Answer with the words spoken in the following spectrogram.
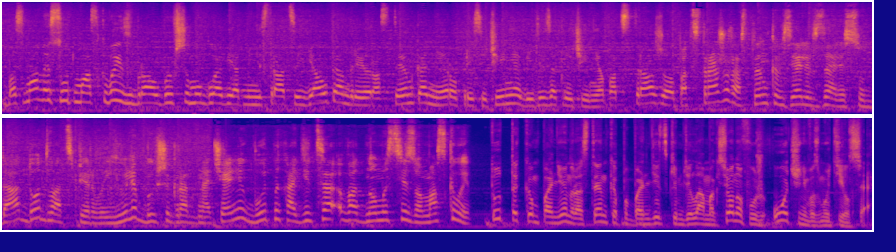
Басманный суд Москвы избрал бывшему главе администрации Ялты Андрею Ростенко меру пресечения в виде заключения под стражу. Под стражу Ростенко взяли в зале суда. До 21 июля бывший градоначальник будет находиться в одном из СИЗО Москвы. Тут-то компаньон Ростенко по бандитским делам Аксенов уж очень возмутился.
